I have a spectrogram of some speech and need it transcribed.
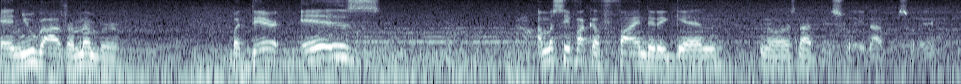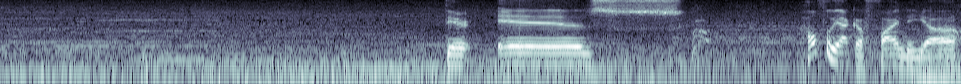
and you guys remember. But there is. I'm gonna see if I can find it again. No, it's not this way. Not this way. There is. Hopefully, I can find it, y'all.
